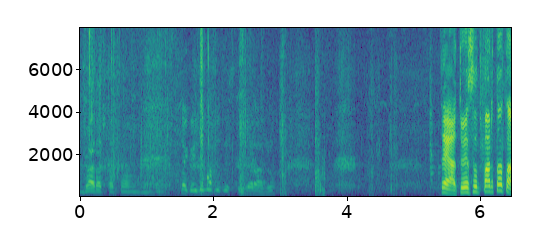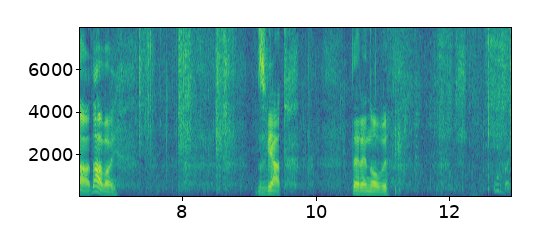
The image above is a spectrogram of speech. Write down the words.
Garaż taśmami. Czekaj, zobaczę co jest w tym garażu. Ty, a tu jest otwarta ta, dawaj. Zwiat terenowy. Urbek.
